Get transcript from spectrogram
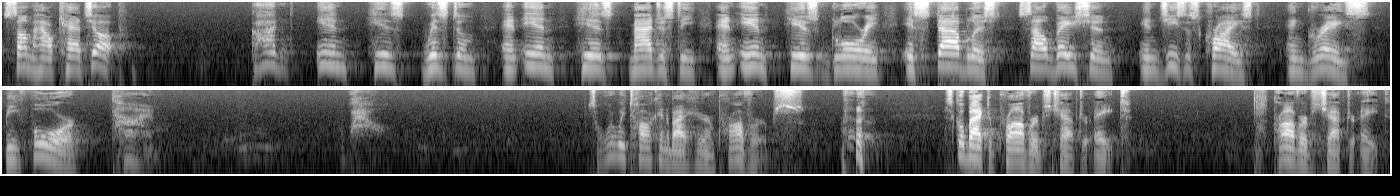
somehow catch up. God, in His wisdom and in His majesty and in His glory, established salvation in Jesus Christ and grace before time. Wow. So, what are we talking about here in Proverbs? Let's go back to Proverbs chapter 8. Proverbs chapter 8.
